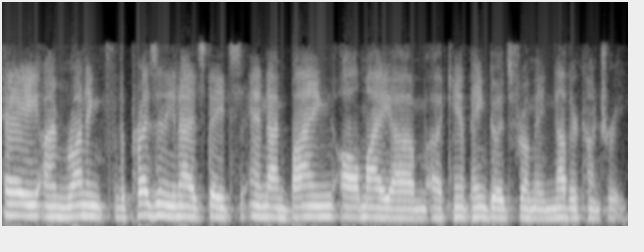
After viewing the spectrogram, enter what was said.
a I'm running for the president of the United States and I'm buying all my um, uh, campaign goods from another country,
